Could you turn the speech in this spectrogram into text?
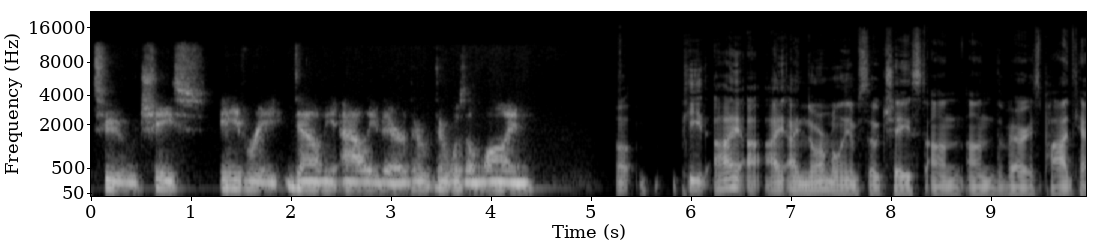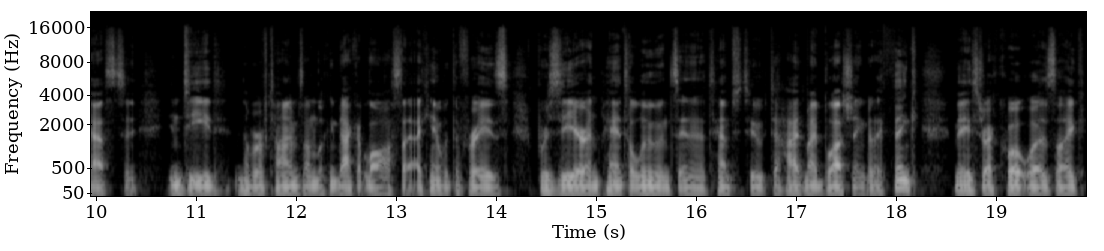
to chase Avery down the alley. There, there, there was a line. Oh, Pete, I, I I normally am so chaste on on the various podcasts. Indeed, a number of times on looking back at Lost, I, I came up with the phrase "brassiere and pantaloons" in an attempt to to hide my blushing. But I think May's direct quote was like,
